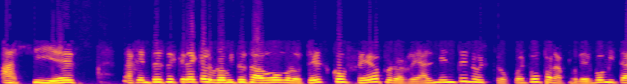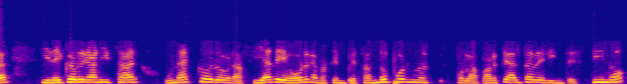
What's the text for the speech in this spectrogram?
Así es. La gente se cree que el vómito es algo grotesco, feo, pero realmente nuestro cuerpo para poder vomitar tiene que organizar una coreografía de órganos, empezando por, por la parte alta del intestino,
